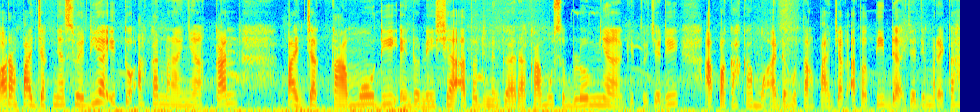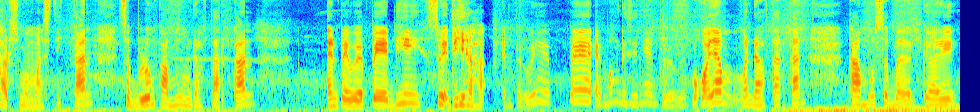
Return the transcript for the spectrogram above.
orang pajaknya Swedia itu akan menanyakan pajak kamu di Indonesia atau di negara kamu sebelumnya gitu. Jadi apakah kamu ada hutang pajak atau tidak. Jadi mereka harus memastikan sebelum kamu mendaftarkan NPWP di Swedia. NPWP emang di sini NPWP. Pokoknya mendaftarkan kamu sebagai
